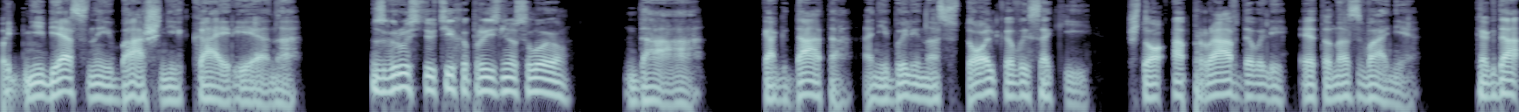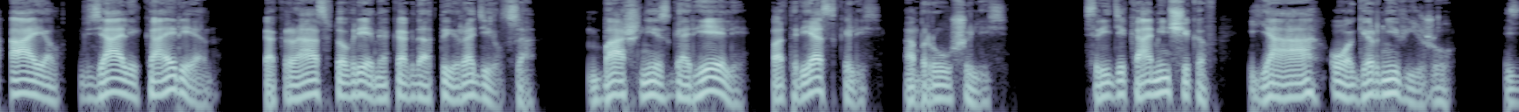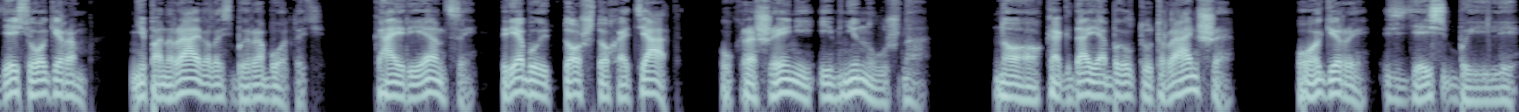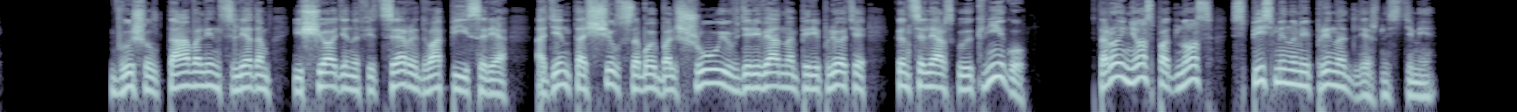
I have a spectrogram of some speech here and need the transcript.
«Поднебесные башни Кайриена», — с грустью тихо произнес Лойл. «Да, когда-то они были настолько высоки, что оправдывали это название. Когда Айл взяли Кайриен, как раз в то время, когда ты родился, башни сгорели, потрескались, обрушились. Среди каменщиков я Огер не вижу. Здесь Огерам не понравилось бы работать. Кайриенцы требуют то, что хотят, украшений им не нужно. Но когда я был тут раньше, огеры здесь были. Вышел Тавалин, следом еще один офицер и два писаря. Один тащил с собой большую в деревянном переплете канцелярскую книгу, второй нес поднос с письменными принадлежностями.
